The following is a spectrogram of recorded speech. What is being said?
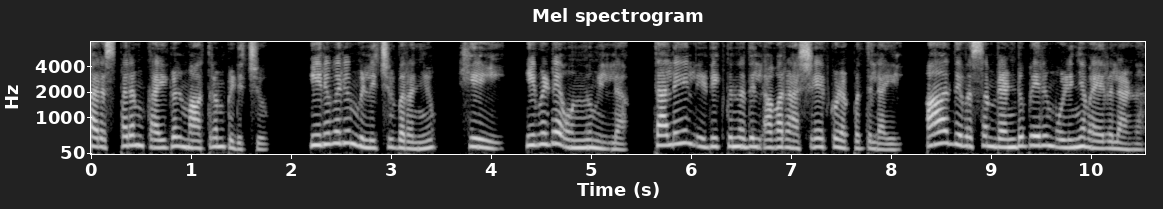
പരസ്പരം കൈകൾ മാത്രം പിടിച്ചു. ഇരുവരും വിളിച്ചു പറഞ്ഞു ഹേയ് ഇവിടെ ഒന്നുമില്ല. തലയിൽ ഇടിക്കുന്നതിൽ അവർ ആശയക്കുഴപ്പത്തിലായി. ആ ദിവസം രണ്ടുപേരും ഒഴിഞ്ഞ വയറലാണ്.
